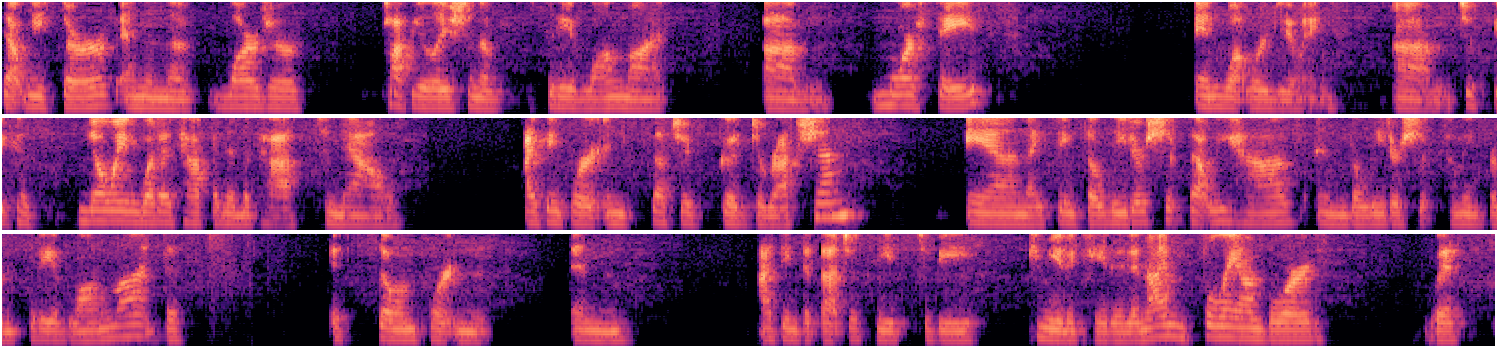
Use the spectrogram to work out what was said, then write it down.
that we serve and then the larger population of city of Longmont um, more faith in what we're doing. Um, just because knowing what has happened in the past to now, I think we're in such a good direction. And I think the leadership that we have and the leadership coming from City of Longmont, this it's so important. And I think that that just needs to be communicated. And I'm fully on board with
